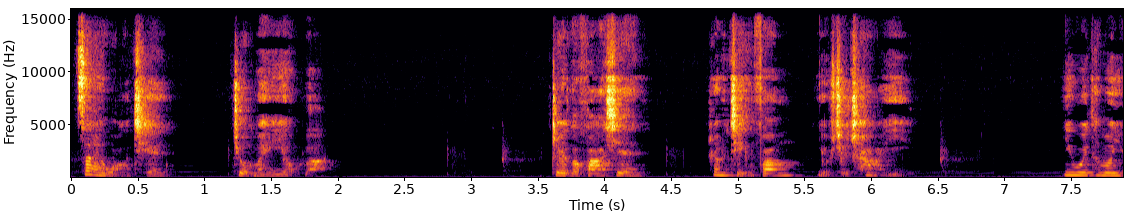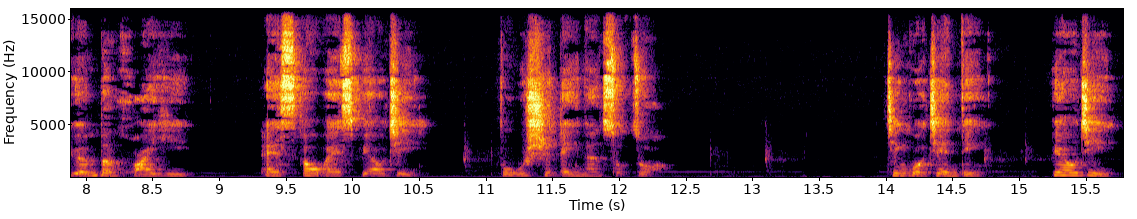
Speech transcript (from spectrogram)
再往前就没有了。这个发现让警方有些诧异，因为他们原本怀疑 SOS 标记不是 A 男所做。经过鉴定，标记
